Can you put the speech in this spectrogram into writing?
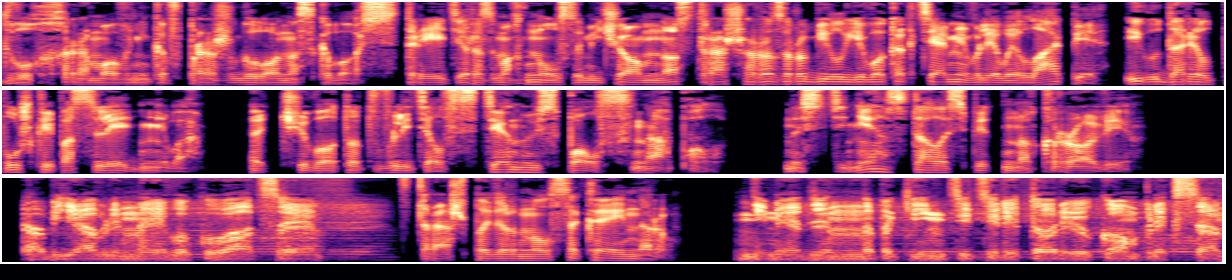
Двух храмовников прожгло насквозь, третий размахнулся мечом, но страж разрубил его когтями в левой лапе и ударил пушкой последнего, отчего тот влетел в стену и сполз на пол. На стене осталось пятно крови. «Объявлена эвакуация». Страж повернулся к Эйнеру. «Немедленно покиньте территорию комплекса».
